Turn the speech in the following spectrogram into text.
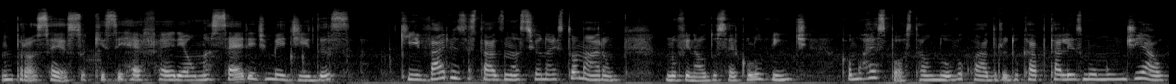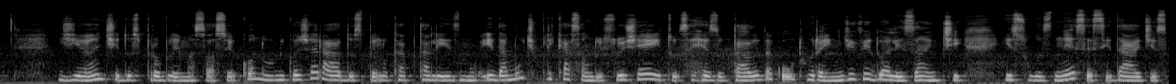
um processo que se refere a uma série de medidas que vários estados nacionais tomaram no final do século XX como resposta ao novo quadro do capitalismo mundial. Diante dos problemas socioeconômicos gerados pelo capitalismo e da multiplicação dos sujeitos, resultado da cultura individualizante e suas necessidades,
